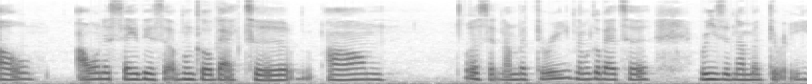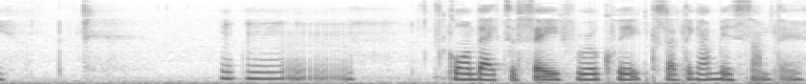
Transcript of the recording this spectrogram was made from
Oh, I want to say this. I'm gonna go back to um, what's it? Number three. Let me go back to reason number 3 Mm-mm. Going back to faith real quick because I think I missed something.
